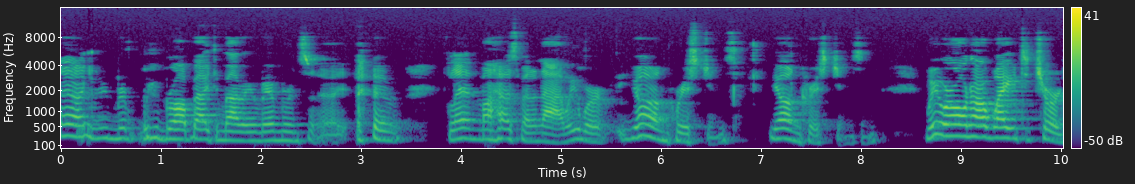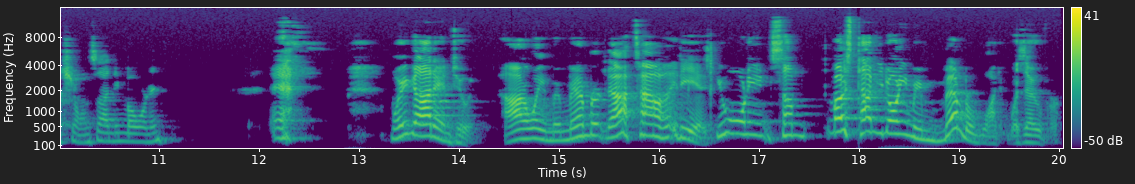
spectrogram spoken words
Remember- you brought back to my remembrance, uh, Glenn, my husband, and I. We were young Christians, young Christians, and we were on our way to church on Sunday morning, and we got into it. I don't even remember. That's how it is. You won't even some. Most time you don't even remember what it was over.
